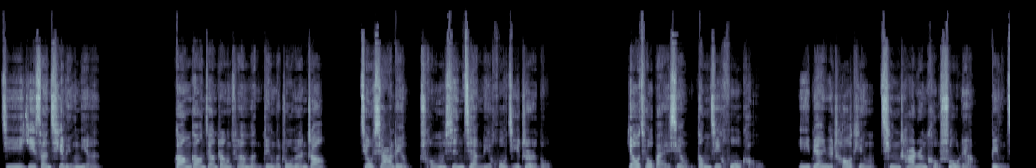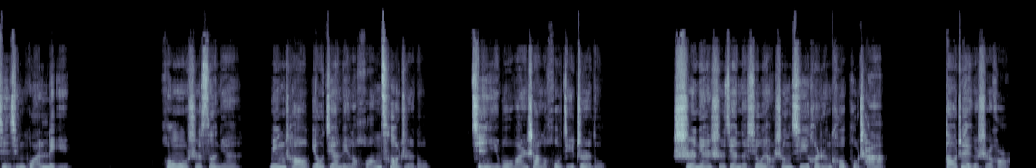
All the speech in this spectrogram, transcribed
即一三七零年，刚刚将政权稳定的朱元璋就下令重新建立户籍制度，要求百姓登记户口，以便于朝廷清查人口数量并进行管理。洪武十四年，明朝又建立了黄册制度，进一步完善了户籍制度。十年时间的休养生息和人口普查，到这个时候，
